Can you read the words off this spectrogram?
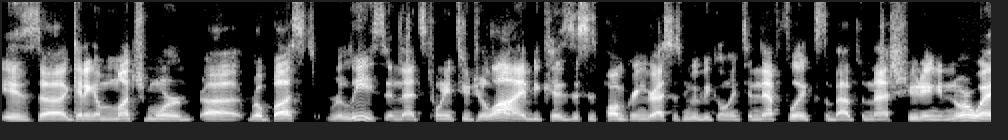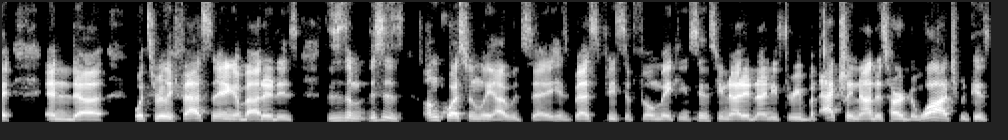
is uh, getting a much more uh, robust release, and that's 22 July because this is Paul Greengrass's movie going to Netflix about the mass shooting in Norway. And uh, what's really fascinating about it is this is a, this is unquestionably, I would say, his best piece of filmmaking since United 93, but actually not as hard to watch because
